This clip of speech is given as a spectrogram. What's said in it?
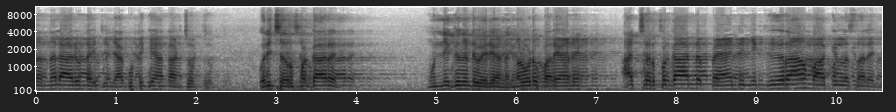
നിന്നലെ ആരും ഉണ്ടായിട്ടില്ല. ആ കുട്ടിക്ക് ഞാൻ കാണിച്ചു കൊടുത്തു. ഒരു ചെറുപ്പക്കാരൻ മുന്നിക്ക് കണ്ട് വരികയാണ്. നിങ്ങളോട് പറയാണ് ആ ചെറുപ്പക്കാരന്റെ പാന്റ് ഇനി കീറാൻ ബാക്കിയുള്ള സ്ഥലമില്ല.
